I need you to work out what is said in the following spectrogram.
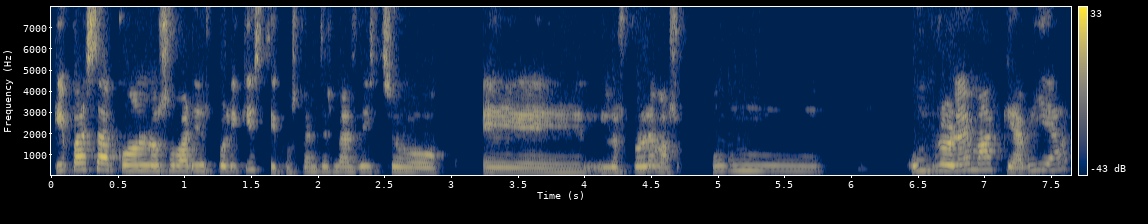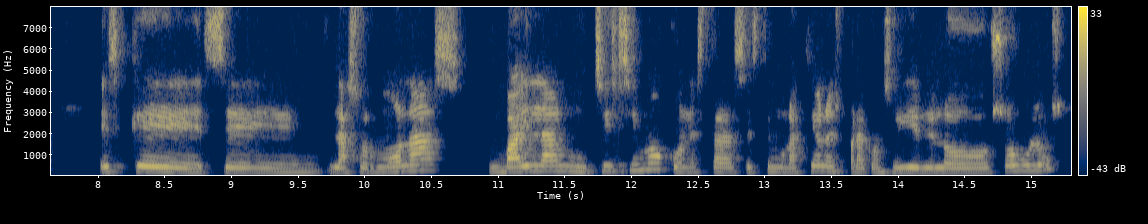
¿Qué pasa con los ovarios poliquísticos? Que antes me has dicho eh, los problemas. Un, un, problema que había es que las hormonas bailan muchísimo con estas estimulaciones para conseguir los óvulos.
